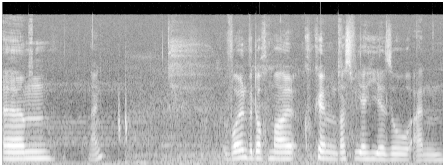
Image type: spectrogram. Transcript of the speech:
Ähm, nein. Wollen wir doch mal gucken, was wir hier so an...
